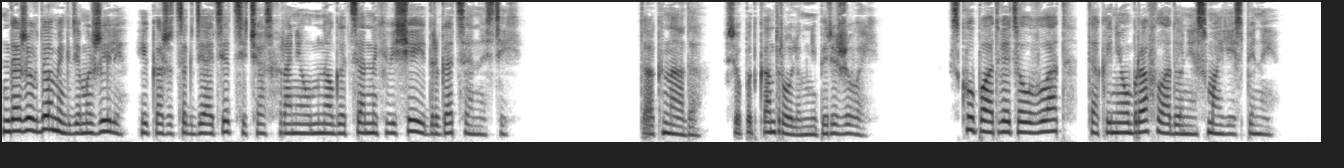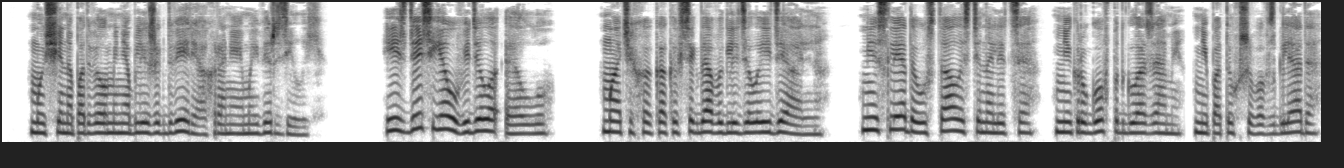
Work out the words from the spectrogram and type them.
Даже в доме, где мы жили, и, кажется, где отец сейчас хранил много ценных вещей и драгоценностей». «Так надо. все под контролем, не переживай». Скупо ответил Влад, так и не убрав ладони с моей спины. Мужчина подвел меня ближе к двери, охраняемой Верзилой. И здесь я увидела Эллу. Мачеха, как и всегда, выглядела идеально. Ни следа усталости на лице, ни кругов под глазами, ни потухшего взгляда.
